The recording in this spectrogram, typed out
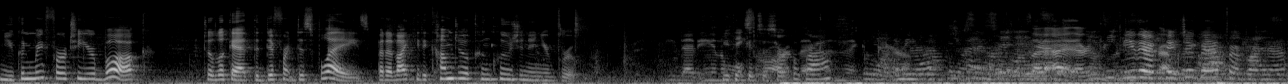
You can refer to your book to look at the different displays, but I'd like you to come to a conclusion in your group. Dead You think it's a or circle that graph? kind of thing. Either a picture graph or a bar graph.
